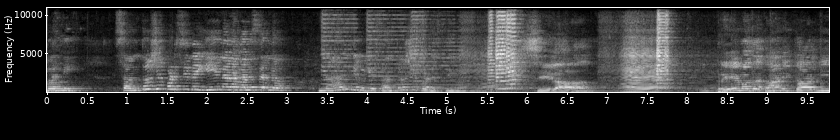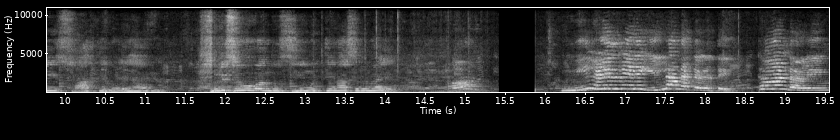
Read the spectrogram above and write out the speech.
ಬನ್ನಿ ಸಂತೋಷಪಡಿಸಿದ ಈ ನನ್ನ ಮನಸ್ಸನ್ನು ನಾನು ನಿಮಗೆ ಸಂತೋಷಪಡಿಸ್ತೀನಿ. ಶೀಲಾ ಪ್ರೇಮದ ಕಾಣಿಕಾಗಿ ಸ್ವಾತಿ ಮಳೆಯಾಗಿ ಸುರಿಸುವ ಒಂದು ಸೀಮುತ್ತಿನ ಸುರುಮಳೆ ನೀವು ಹೇಳಿದ ಇಲ್ಲ ಅನ್ನಕ್ಕಾಗತ್ತೆ ಕಮಾನ್ ಡಾರ್ಲಿಂಗ್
